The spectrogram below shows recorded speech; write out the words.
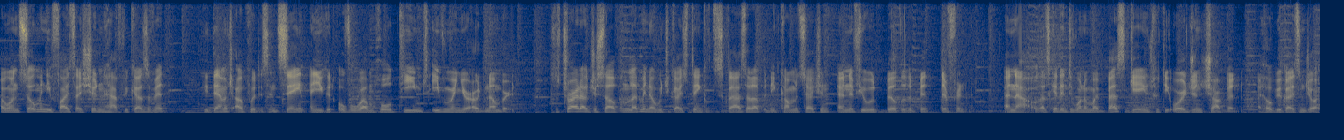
I won so many fights I shouldn't have because of it. The damage output is insane and you can overwhelm whole teams even when you're outnumbered. So try it out yourself and let me know what you guys think of this class setup in the comment section and if you would build it a bit different. And now, let's get into one of my best games with the Origin shotgun. I hope you guys enjoy.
